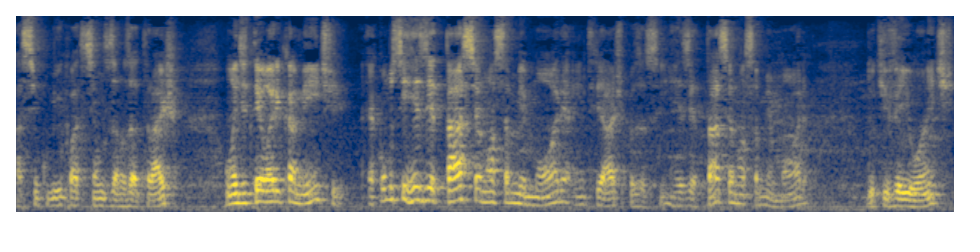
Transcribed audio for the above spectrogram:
há 5.400 anos atrás, onde teoricamente é como se resetasse a nossa memória, entre aspas assim, resetasse a nossa memória do que veio antes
